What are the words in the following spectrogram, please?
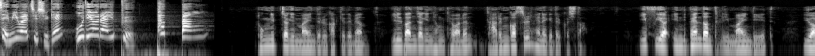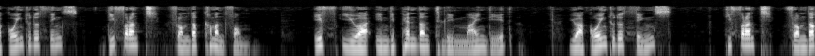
재미와 지식의 오디오 라이프 팝빵 독립적인 마인드를 갖게 되면 일반적인 형태와는 다른 것을 해내게 될 것이다. If you are independently minded, you are going to do things different from the common form. If you are independently minded, you are going to do things different from the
